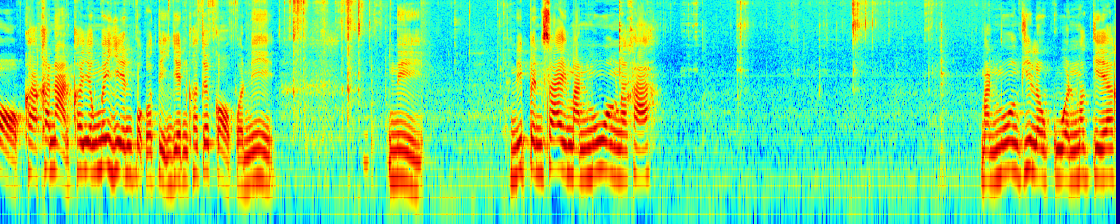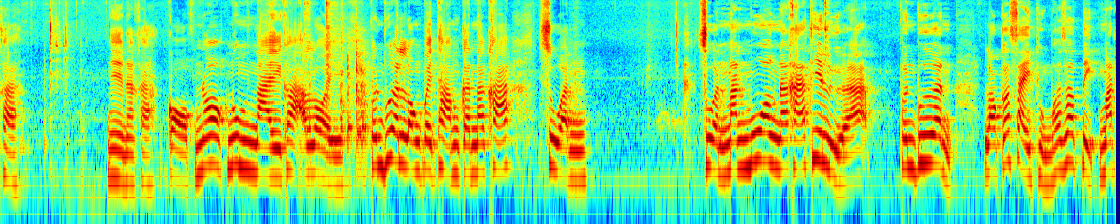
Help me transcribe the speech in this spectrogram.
กรอบค่ะ ขนาดเขายังไม่เย็นปกติเย็นเขาจะกรอบกว่านี้ นี่นี่เป็นไส้มันม่วงนะคะ มันม่วงที่เรากวนเมื่อกี้ค่ะ นี่นะคะ กรอบนอกนุ่มในค่ะ อร่อย เพื่อนๆลองไปทำกันนะคะ ส่วนส่วนมันม่วงนะคะที่เหลือเพื่อนๆ เราก็ใส่ถุงพลาสติกมัด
